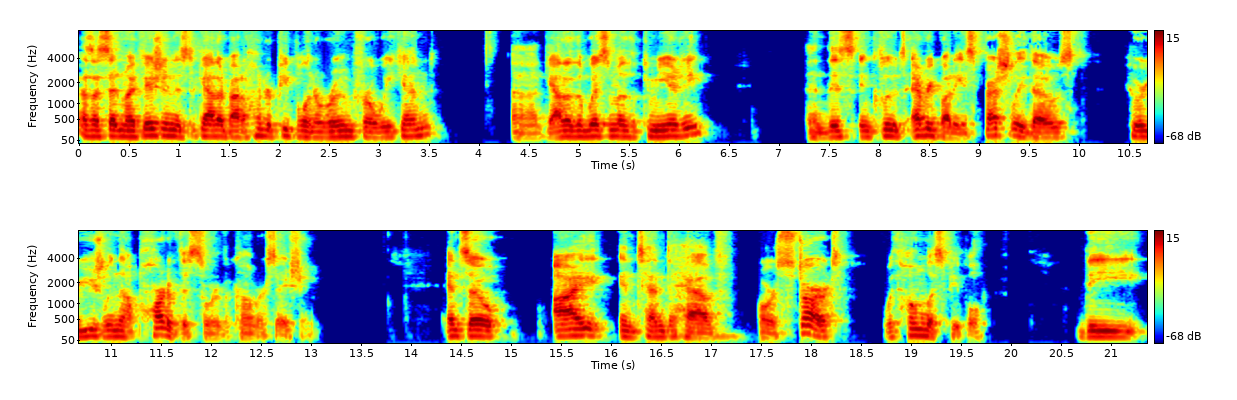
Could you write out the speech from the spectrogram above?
As I said, my vision is to gather about 100 people in a room for a weekend, uh, gather the wisdom of the community, and this includes everybody, especially those who are usually not part of this sort of a conversation. And so I intend to have or start with homeless people. The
